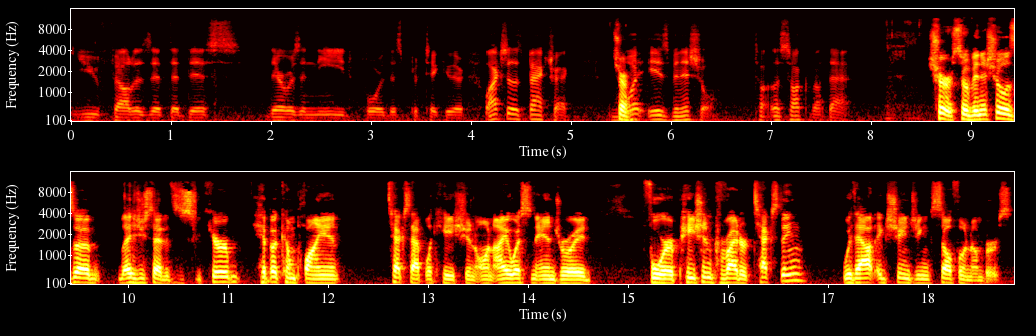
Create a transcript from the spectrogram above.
you felt as if that this there was a need for this particular? Well, actually, let's backtrack. Sure. What is Vinitial? Talk, let's talk about that. Sure. So Vinitial is a, as you said, it's a secure HIPAA compliant text application on iOS and Android for patient provider texting without exchanging cell phone numbers.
